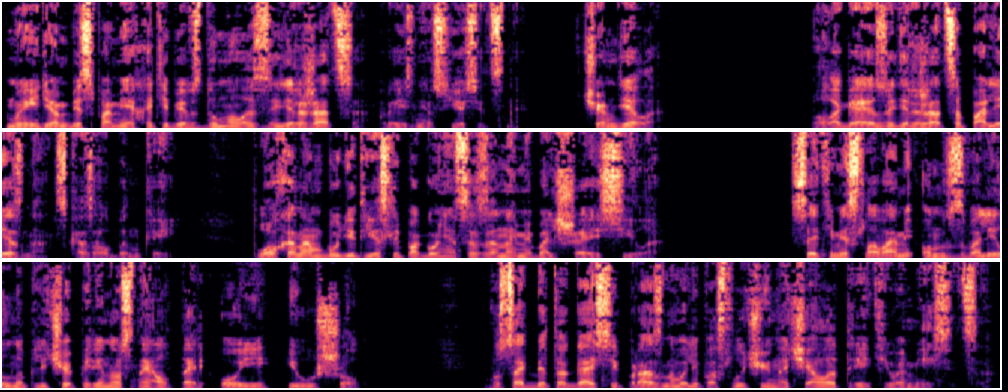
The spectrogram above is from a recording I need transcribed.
«Мы идем без помех, а тебе вздумалось задержаться», — произнес Йосицне. «В чем дело?» «Полагаю, задержаться полезно», — сказал Бенкей. «Плохо нам будет, если погонится за нами большая сила». С этими словами он взвалил на плечо переносный алтарь Ои и ушел. В усадьбе Тогаси праздновали по случаю начала третьего месяца.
